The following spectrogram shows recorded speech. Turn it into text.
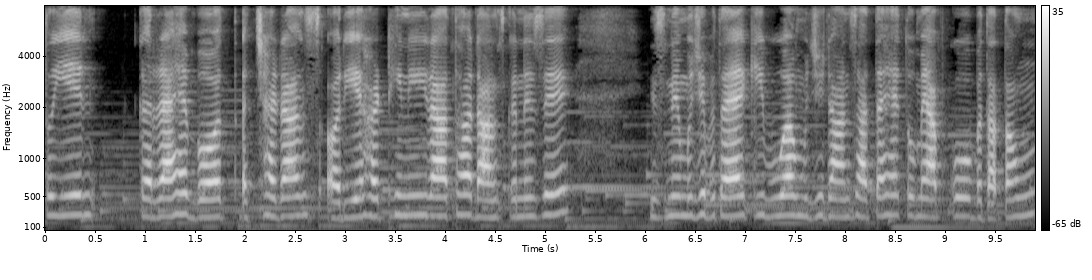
तो ये कर रहा है बहुत अच्छा डांस और ये हट ही नहीं रहा था डांस करने से। इसने मुझे बताया कि, बुआ, मुझे डांस आता है तो मैं आपको बताता हूँ।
